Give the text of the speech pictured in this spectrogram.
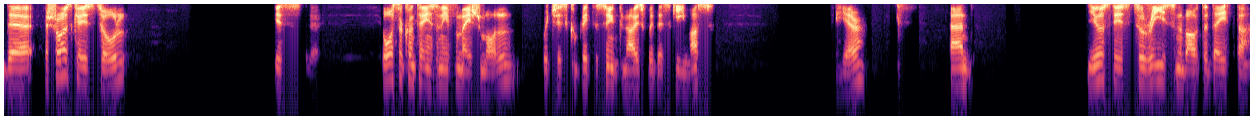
the assurance case tool is also contains an information model, which is completely synchronized with the schemas here. And use this to reason about the data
